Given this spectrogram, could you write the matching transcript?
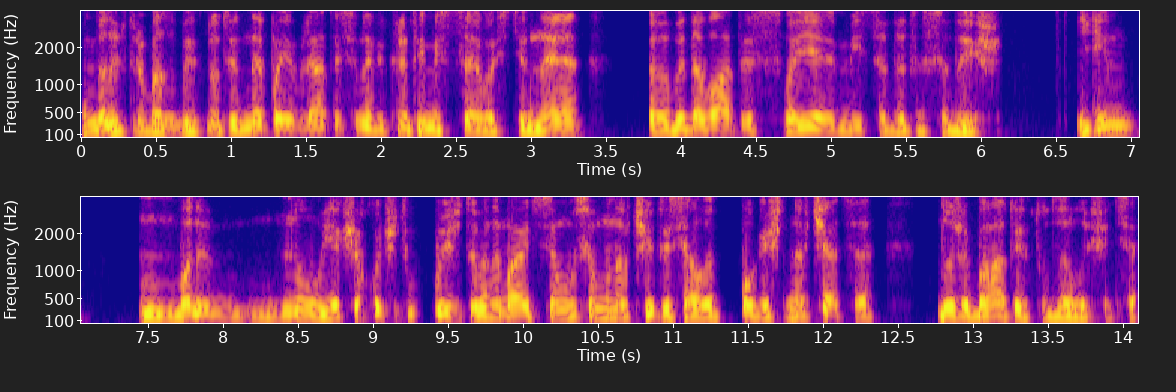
До них треба звикнути, не появлятися на відкритій місцевості, не е, видавати своє місце, де ти сидиш. Їм вони, ну, якщо хочуть вижити, вони мають цьому всьому навчитися, але поки що навчаться, дуже багато їх тут залишиться.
